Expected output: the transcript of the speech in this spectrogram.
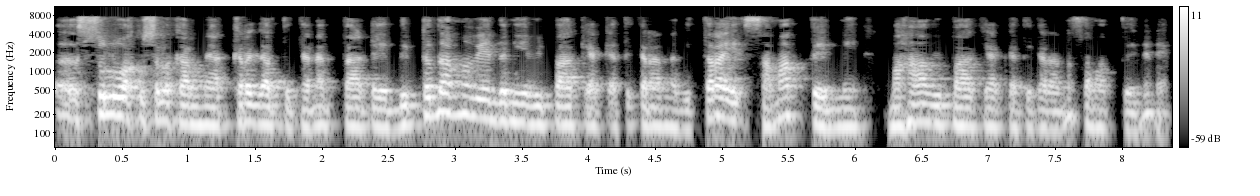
සුළු අකුසල කර්මයක් කරගත්තු තැනැත්තාට ඒ ditta ධම්ම වේදනීය විපාකයක් ඇති කරන්න විතරයි සමත් වෙන්නේ මහා විපාකයක් ඇති කරන්න සමත් වෙන්නේ නැහැ.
